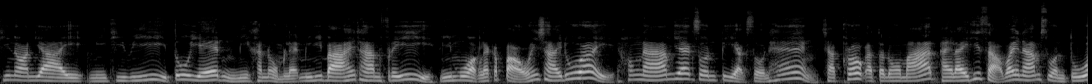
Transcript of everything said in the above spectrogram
ที่นอนใหญ่ มีทีวีตู้เย็น มีขนมและมินิบาร์ให้ทานฟรี มีหมวกและกระเป๋าให้ใช้ด้วย ห้องน้ำแยกโซนเปียกโซนแห้ง ชักโครกอัตโนมัติ ไฮไลท์ที่สระว่ายน้ำส่วนตัว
